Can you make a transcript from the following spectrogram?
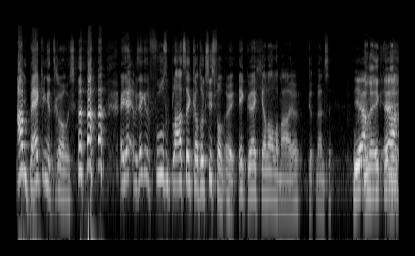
aan backingen trouwens. en jij, we zeggen de fools in plaats. Ik had ook zoiets van, hey, ik weg, jullie allemaal, ja. Kut mensen. Ja, Nee, nee, ik- ja. nee.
